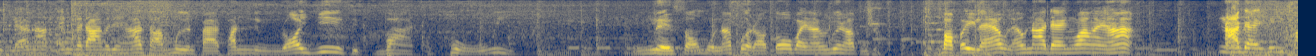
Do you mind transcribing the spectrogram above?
อีกแล้วนะ เต็มกระดานไปเลยฮะสามหมื่นแปดพันหนึ่งร้อยยี่สิบบาท โอ้โหยังเหลือสองหมุนนะ เปิดออโต้ไปนะเพื่อนๆครับปรับไปอีกแล้วแล้วหน้าแดงว่าไงฮะ หน้าแดงทิ้งไป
